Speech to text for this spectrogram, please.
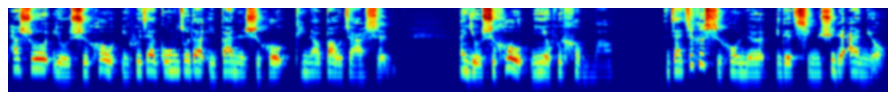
他说：“有时候你会在工作到一半的时候听到爆炸声，那有时候你也会很忙。你在这个时候呢，你的情绪的按钮、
